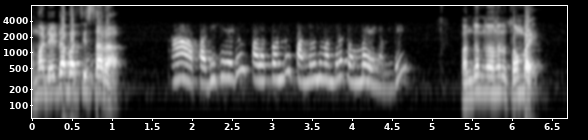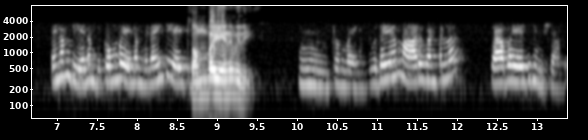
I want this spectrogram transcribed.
అమ్మా డేట్ ఆఫ్ బర్త్ ఇస్తారా? ఆ, పదిహేడు పదకొండు పంతొమ్మిది వందల తొంభై ఎనిమిది. పంతొమ్మిది వందల తొంభై. ఎనిమిది ఎనిమిది తొంభై ఎనిమిది నైన్టీ ఎయిట్. తొంభై ఎనిమిది. తొంభై ఎనిమిది. ఉదయం ఆరు గంటల యాభై ఐదు నిమిషాలు.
